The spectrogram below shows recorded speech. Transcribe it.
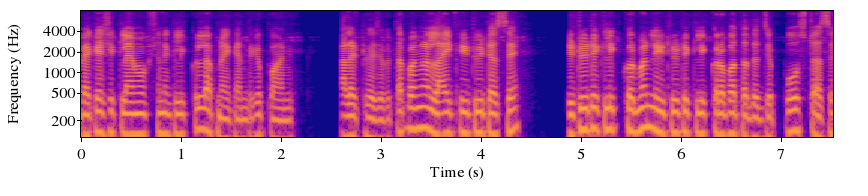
ব্যাকে এসে ক্লাইম অপশানে ক্লিক করলে আপনার এখান থেকে পয়েন্ট কালেক্ট হয়ে যাবে। তারপর এখানে লাইক রিটুইট আছে। রিটুইটে ক্লিক করবেন। রিটুইটে ক্লিক করার পর তাদের যে পোস্ট আছে,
